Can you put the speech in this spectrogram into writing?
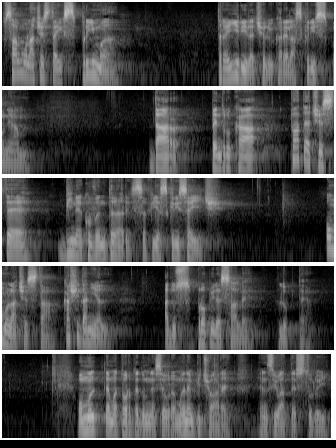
psalmul acesta exprimă trăirile celui care l-a scris, spuneam. Dar pentru ca toate aceste binecuvântări să fie scrise aici, omul acesta, ca și Daniel, a dus propriile sale lupte. Omul temător de Dumnezeu rămâne în picioare în ziua testului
